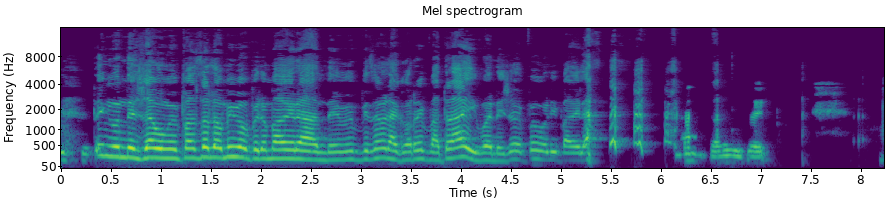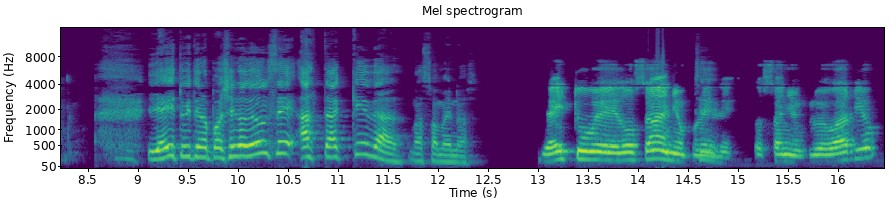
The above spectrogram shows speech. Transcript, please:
Tengo un déjà vu, me pasó lo mismo, pero más grande. Me empezaron a correr para atrás y bueno, yo después volví para adelante. Ah, y ahí estuviste en el Pollero de 11, ¿hasta qué edad, más o menos? De ahí estuve dos años, ponele, dos años en Club de Barrio,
